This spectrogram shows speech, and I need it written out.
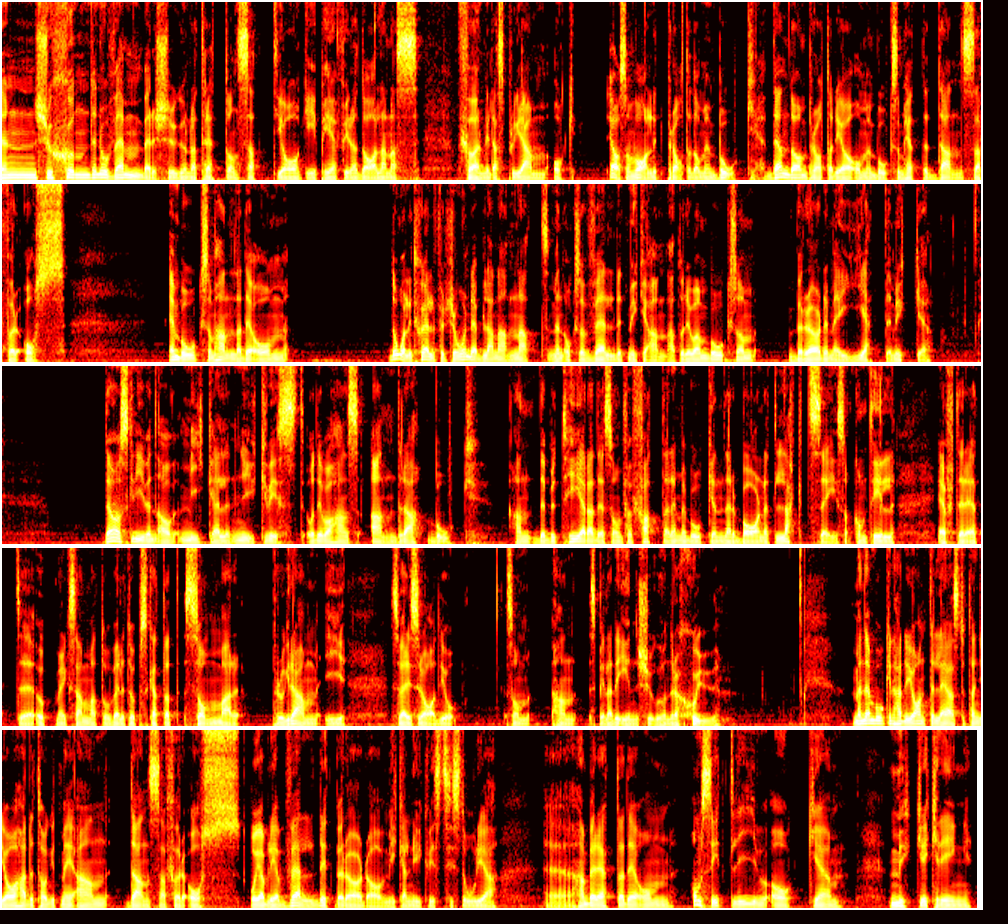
Den 27 november 2013 satt jag i P4 Dalarnas förmiddagsprogram och ja, som vanligt pratade om en bok. Den dagen pratade jag om en bok som hette Dansa för oss. En bok som handlade om dåligt självförtroende bland annat, men också väldigt mycket annat. Och det var en bok som berörde mig jättemycket. Den var skriven av Mikael Nyqvist och det var hans andra bok. Han debuterade som författare med boken När barnet lagt sig som kom till efter ett eh, uppmärksammat och väldigt uppskattat sommarprogram i Sveriges Radio som han spelade in 2007. Men den boken hade jag inte läst utan jag hade tagit mig an Dansa för oss och jag blev väldigt berörd av Mikael Nyqvists historia. Eh, han berättade om, om sitt liv och eh, mycket kring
